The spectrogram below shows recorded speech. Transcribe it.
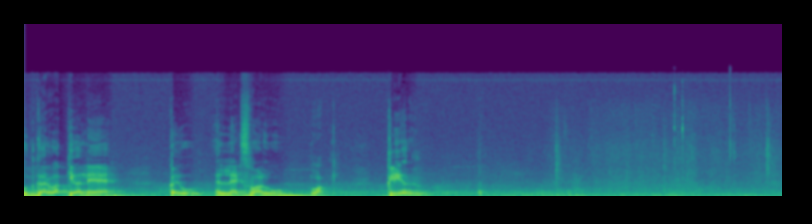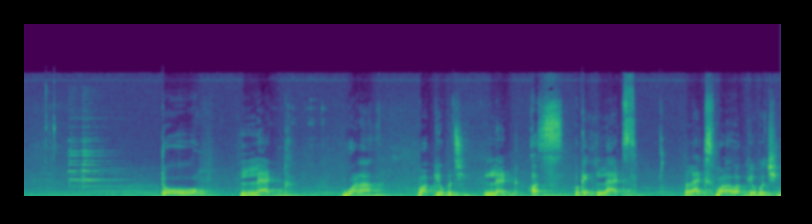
ઉદ્ગાર વાક્ય અને કયું? લેટ્સવાળું વાક્ય. ક્લિયર તો લેટ વાળા વાક્યો પછી લેટ અસ ઓકે લેટ્સ લેટ્સવાળા વાક્યો પછી.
